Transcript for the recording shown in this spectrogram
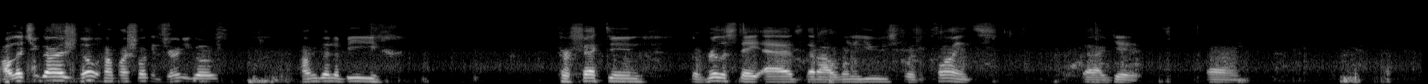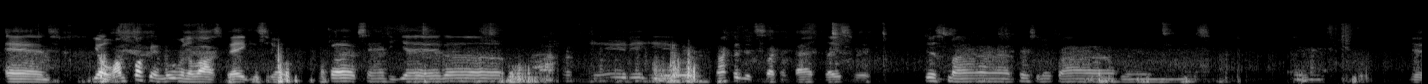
I'll let you guys know how my fucking journey goes. I'm gonna be perfecting the real estate ads that I want to use for the clients that I get. Um, and yo, I'm fucking moving to Las Vegas, yo. Fuck San Diego. Not because it's like a bad place, but just my personal problems. Yeah,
